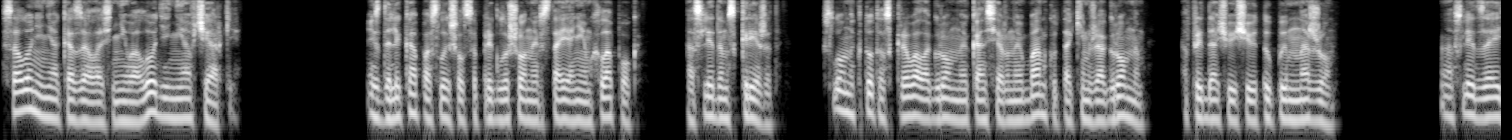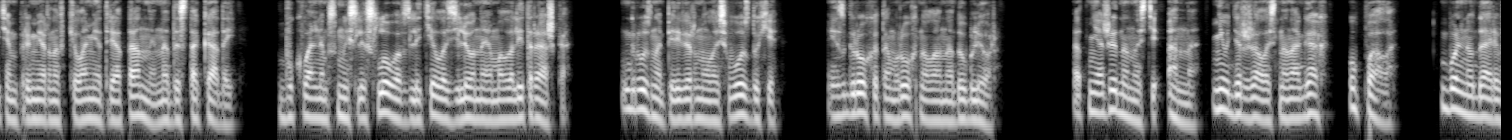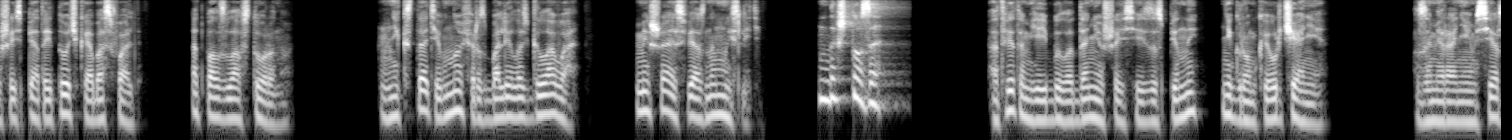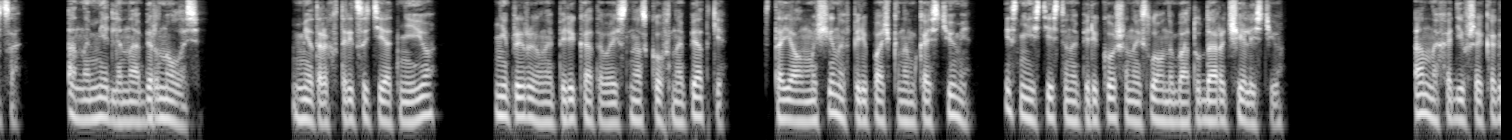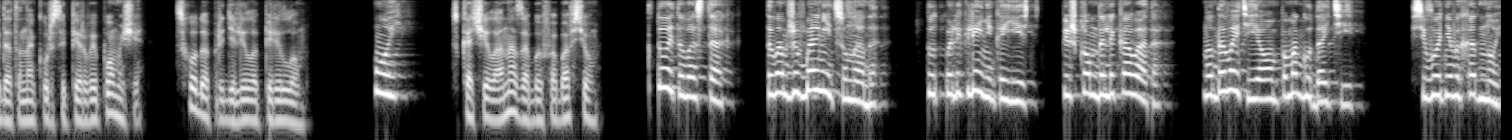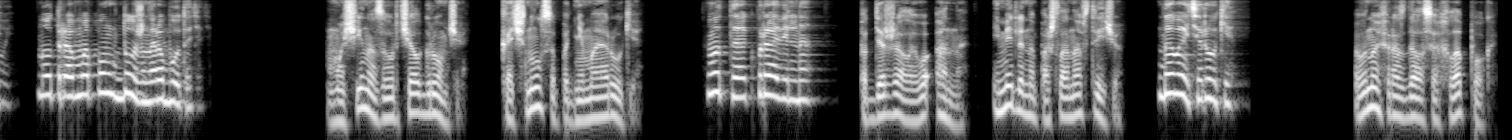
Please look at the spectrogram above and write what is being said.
В салоне не оказалось ни Володи, ни овчарки. Издалека послышался приглушенный расстоянием хлопок, а следом скрежет, словно кто-то скрывал огромную консервную банку таким же огромным, а придачу еще и тупым ножом. А вслед за этим, примерно в километре от Анны, над эстакадой, в буквальном смысле слова взлетела зеленая малолитражка, грузно перевернулась в воздухе и с грохотом рухнула на дублер. От неожиданности Анна не удержалась на ногах, упала, больно ударившись пятой точкой об асфальт, отползла в сторону. Не кстати вновь разболелась голова, мешая связно мыслить. «Да что за...» Ответом ей было донесшееся из-за спины негромкое урчание. Замиранием сердца Анна медленно обернулась. Метрах в тридцати от нее, непрерывно перекатываясь с носков на пятки, стоял мужчина в перепачканном костюме и с неестественно перекошенной, словно бы от удара челюстью. Анна, ходившая когда-то на курсы первой помощи, сходу определила перелом. «Ой!» – вскочила она, забыв обо всем. «Кто это вас так? Да вам же в больницу надо. Тут поликлиника есть, пешком далековато. Но давайте я вам помогу дойти. Сегодня выходной, но травмопункт должен работать». Мужчина заурчал громче, качнулся, поднимая руки. «Вот так, правильно», – поддержала его Анна и медленно пошла навстречу. «Давайте руки». Вновь раздался хлопок.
